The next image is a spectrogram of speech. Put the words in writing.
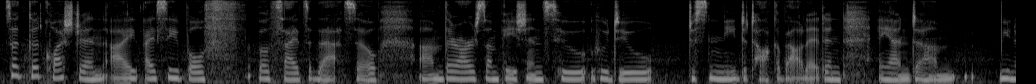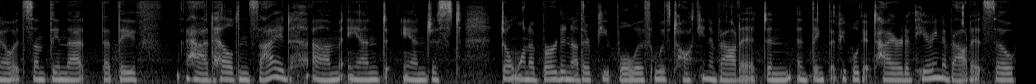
It's a good question. I, I see both both sides of that. So um, there are some patients who, who do just need to talk about it, and and um, you know it's something that, that they've had held inside, um, and and just don't want to burden other people with, with talking about it, and, and think that people get tired of hearing about it. So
